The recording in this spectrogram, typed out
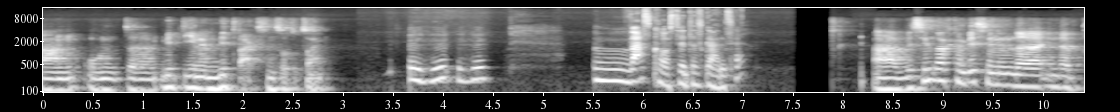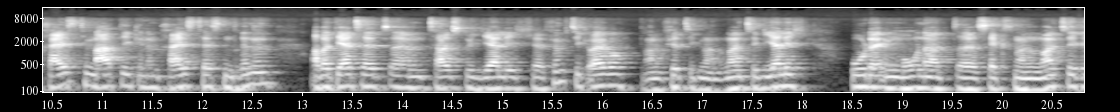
ähm, und äh, mit ihnen mitwachsen sozusagen. Mhm, mh. Was kostet das Ganze? Äh, wir sind noch ein bisschen in der, in der Preisthematik, in den Preistesten drinnen. Aber derzeit ähm, zahlst du jährlich äh, 50 Euro, 49,99 jährlich oder im Monat äh, 6,99.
